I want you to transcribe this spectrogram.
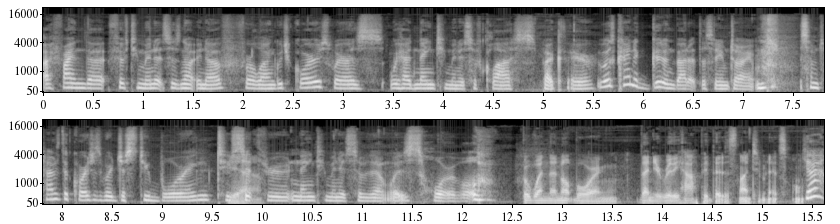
I find that 50 minutes is not enough for a language course, whereas we had 90 minutes of class back there. It was kind of good and bad at the same time. Sometimes the courses were just too boring to sit through 90 minutes of them was horrible. But when they're not boring, then you're really happy that it's 90 minutes long. yeah,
